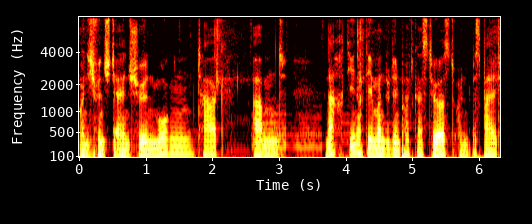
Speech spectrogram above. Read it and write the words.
Und ich wünsche dir einen schönen Morgen, Tag, Abend Nacht, je nachdem, wann du den Podcast hörst und bis bald.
